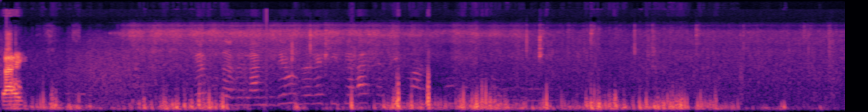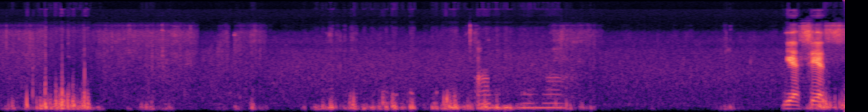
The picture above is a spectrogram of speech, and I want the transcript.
Bye. Ah, yes, yes.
